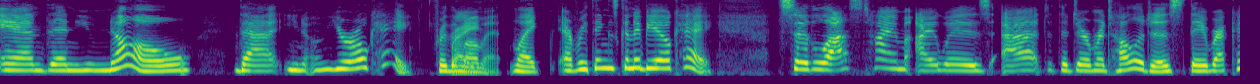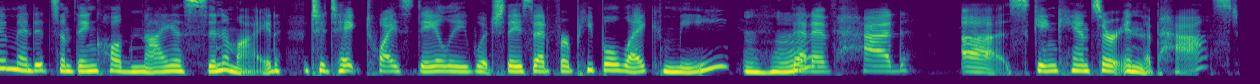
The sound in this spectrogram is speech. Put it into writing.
and then you know that you know you're okay for the Right. moment. Like everything's going to be okay. So the last time I was at the dermatologist, they recommended something called niacinamide to take twice daily, which they said for people like me Mm-hmm. that have had uh, skin cancer in the past,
